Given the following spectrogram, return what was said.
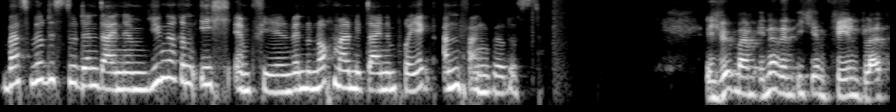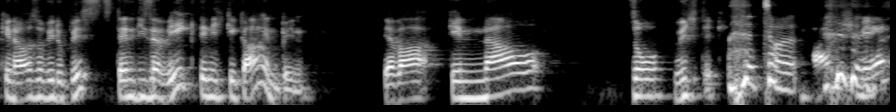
Was würdest du denn deinem jüngeren Ich empfehlen, wenn du nochmal mit deinem Projekt anfangen würdest? Ich würde meinem inneren Ich empfehlen, bleib genauso wie du bist, denn dieser Weg, den ich gegangen bin, der war genau so richtig. Toll. Mit allem Schmerz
